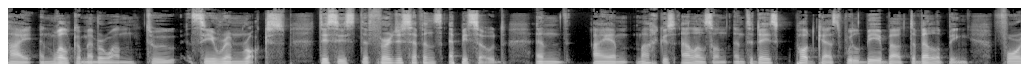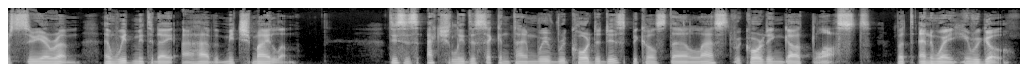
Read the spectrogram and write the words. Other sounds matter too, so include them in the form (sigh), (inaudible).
Hi and welcome everyone to CRM Rocks. This is the 37th episode and I am Marcus Allansson and today's podcast will be about developing for CRM and with me today I have Mitch Milam. This is actually the second time we've recorded this because the last recording got lost. But anyway, here we go.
